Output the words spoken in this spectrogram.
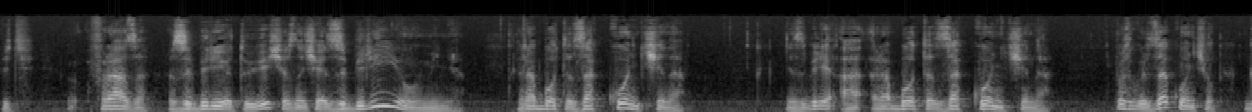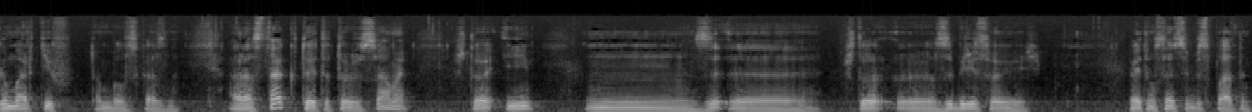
Ведь фраза «забери эту вещь» означает «забери ее у меня». Работа закончена. Не забери, а работа закончена. Просто говорит, закончил, гамартив, там было сказано. А раз так, то это то же самое, что и э, что э, забери свою вещь. Поэтому становится бесплатным.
